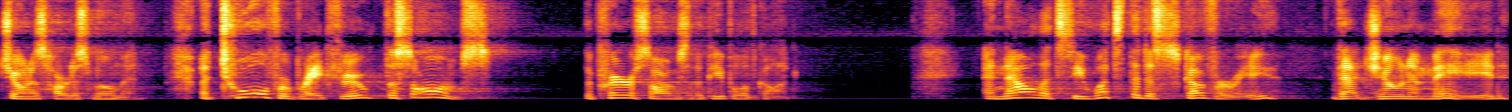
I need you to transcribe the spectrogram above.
Jonah's hardest moment. A tool for breakthrough, the Psalms, the prayer songs of the people of God. And now let's see what's the discovery that Jonah made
